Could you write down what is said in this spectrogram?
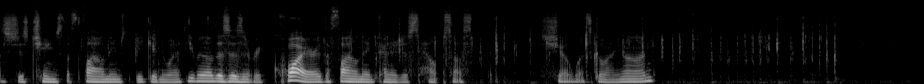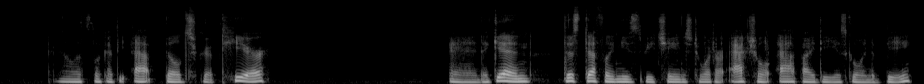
Let's just change the file names to begin with. Even though this isn't required, the file name kind of just helps us show what's going on. And now let's look at the app build script here. And again, this definitely needs to be changed to what our actual app ID is going to be.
